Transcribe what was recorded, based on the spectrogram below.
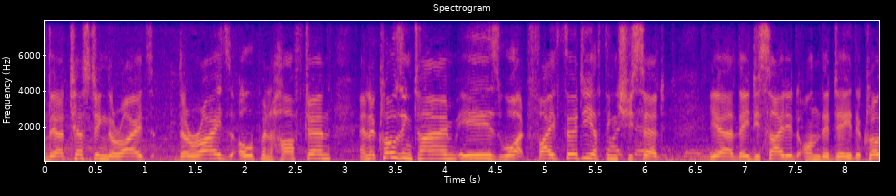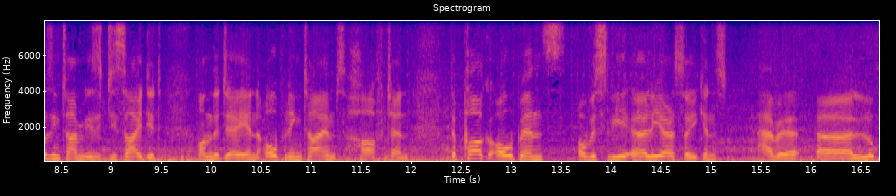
they are testing the rides. The rides open half 10 and the closing time is what 5:30 I think she said. Yeah, they decided on the day. The closing time is decided on the day and opening times half 10. The park opens obviously earlier so you can have a uh, look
